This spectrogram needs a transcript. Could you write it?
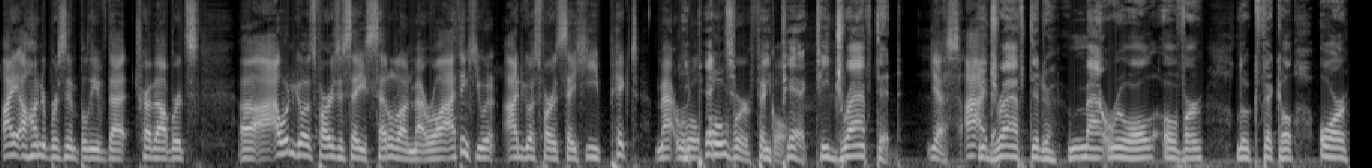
I 100% believe that Trev Alberts uh, I wouldn't go as far as to say he settled on Matt Rhule. I think he would. I'd go as far as to say he picked Matt Rhule picked, over Fickell. He picked. He drafted. Yes, I, he drafted Matt Rhule over Luke Fickell or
